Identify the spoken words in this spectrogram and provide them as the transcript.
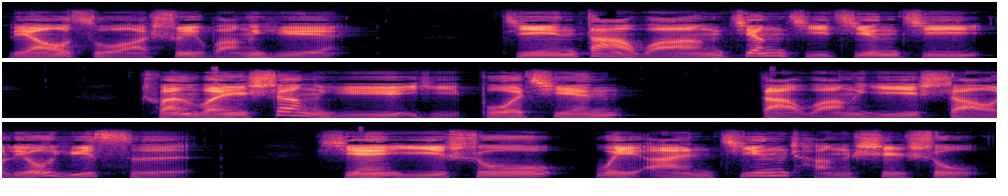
辽左说王曰：“今大王将及京畿，传闻圣谕以拨迁，大王已少留于此，先遗书未安京城事数。”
